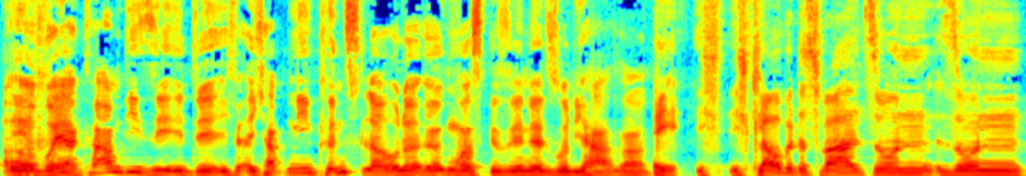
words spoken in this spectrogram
Aber woher kam diese Idee? Ich, ich habe nie einen Künstler oder irgendwas gesehen, der so die Haare hat. Ey, ich, ich glaube, das war halt so ein, so ein,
